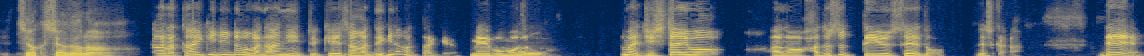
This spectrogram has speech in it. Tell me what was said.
めちゃくちゃだな。だから待機児童が何人っていう計算ができなかったわけよ。名簿も。つまり自治体をあの外すっていう制度ですから。で、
